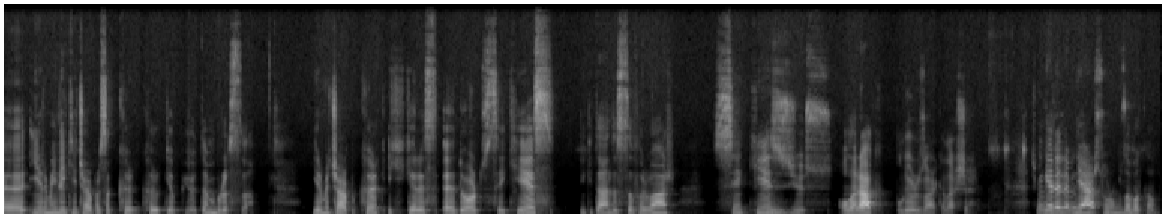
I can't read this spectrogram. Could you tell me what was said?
e, 20 ile 2 çarparsak 40. 40 yapıyor değil mi burası? 20 çarpı 40. 2 kere e, 4 8. 2 tane de 0 var. 800 olarak buluyoruz arkadaşlar. Şimdi gelelim diğer sorumuza bakalım.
